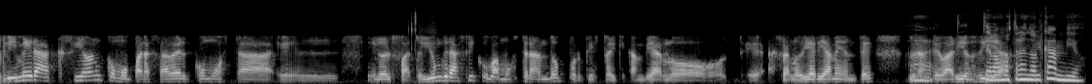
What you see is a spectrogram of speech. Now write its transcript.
primera acción como para saber cómo está el, el, olfato. Y un gráfico va mostrando, porque esto hay que cambiarlo, eh, hacerlo diariamente durante ah, varios días. Te va mostrando el cambio.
